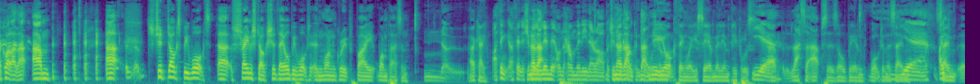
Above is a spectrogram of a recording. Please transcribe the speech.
I quite like that. Um, uh, should dogs be walked? Uh, strange dogs should they all be walked in one group by one person? No, Okay. I think I think there should know be a that- limit on how many there are. Do you know can't that, that New York on. thing where you see a million people's Yeah. uh, Lhasa apsos all being walked in the same Yeah, I- same uh,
